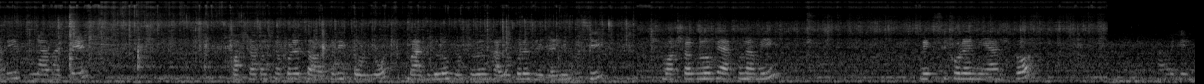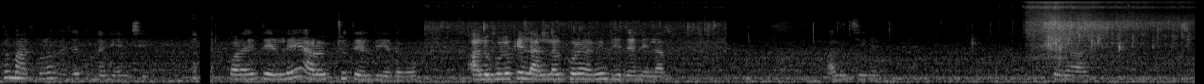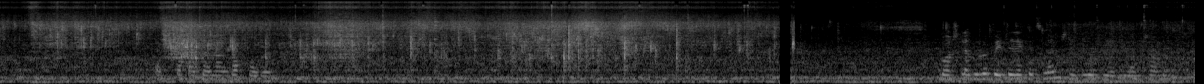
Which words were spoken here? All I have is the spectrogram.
আমি পোনা মাছের কষা কষা করে তরকারি করব। মাছগুলো প্রথমে ভালো করে ভেজে নিচ্ছি। মশলাগুলোকে এখন আমি মিক্সি করে নিয়ে আসব। আমি কিন্তু মাছগুলো ভেজে তুলে নিয়েছি। কড়াই তেল নেই, আরও একটু তেল দিয়ে দেবো। আলুগুলোকে লাল লাল করে আমি ভেজে নিলাম। আলু চিড়ে পেঁয়াজ। মশলাগুলো বেটে রেখেছিলাম, সেগুলো দিয়ে দিলাম সমস্ত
